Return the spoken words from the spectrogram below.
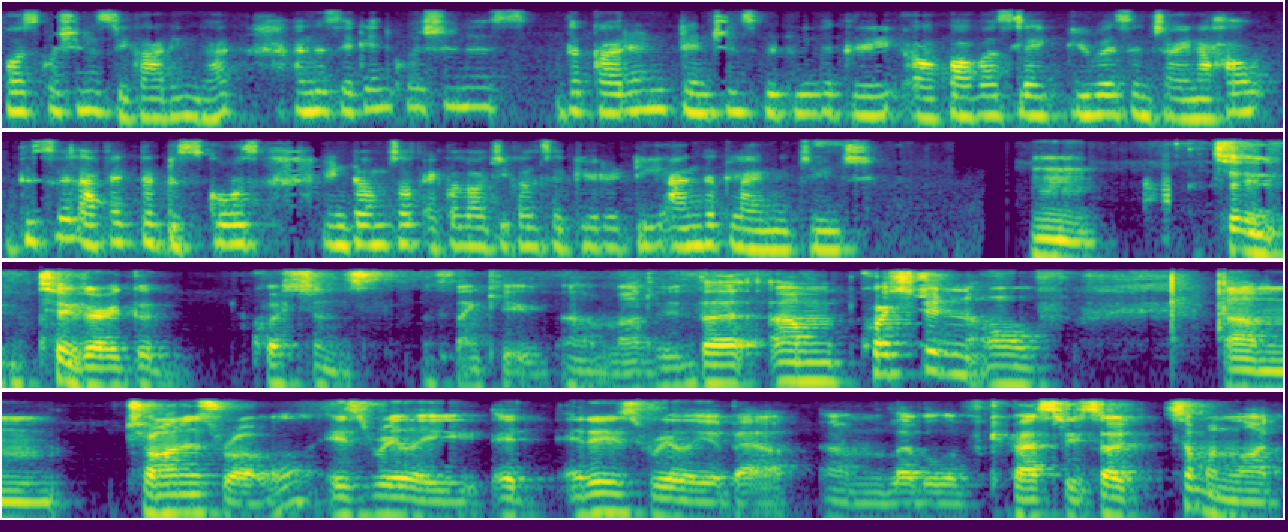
first question is regarding that. And the second question is the current tensions between the great uh, powers like US and China, how this will affect the discourse in terms of ecological security and the climate change. Mm. Two, two very good questions. Thank you, uh, Madhu. The um, question of um, China's role is really it, it is really about um, level of capacity. So someone like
